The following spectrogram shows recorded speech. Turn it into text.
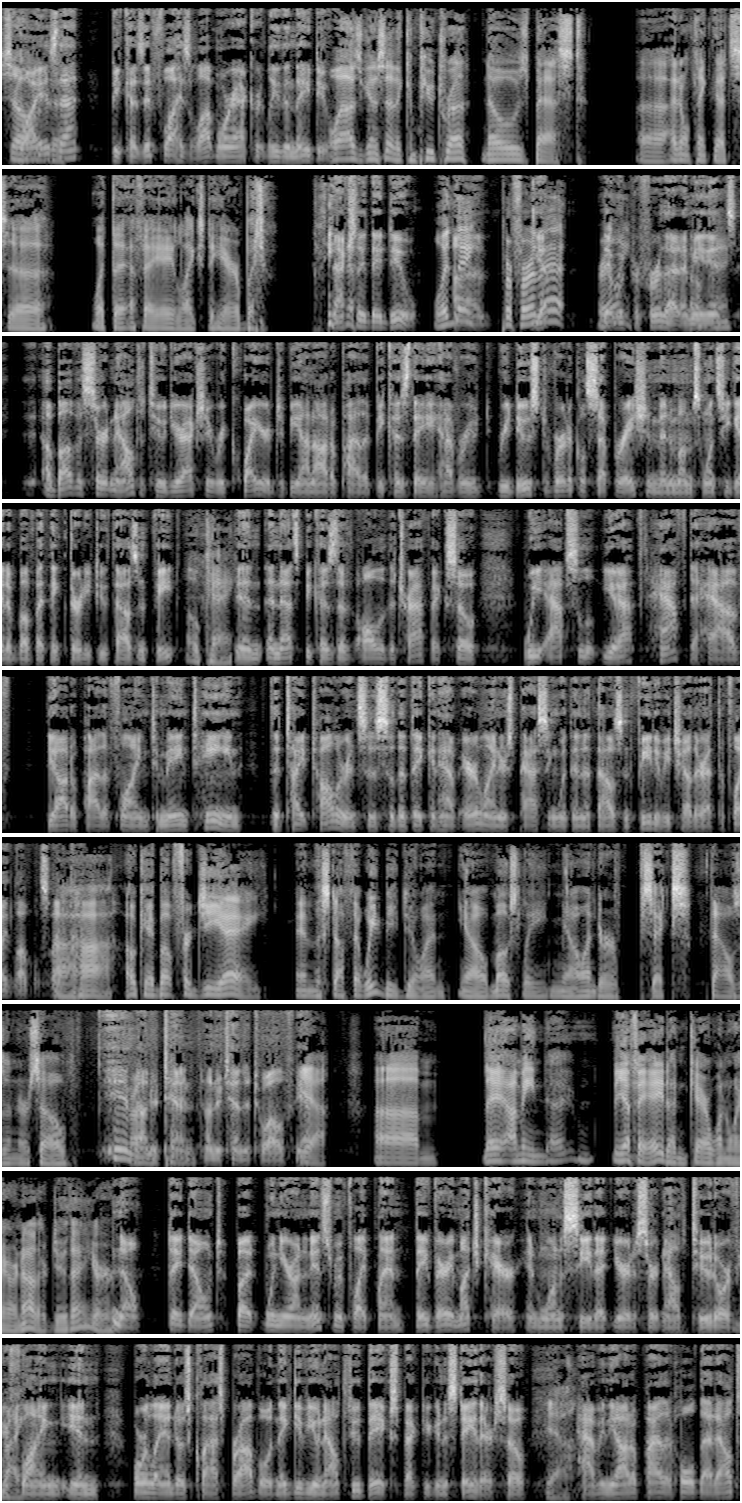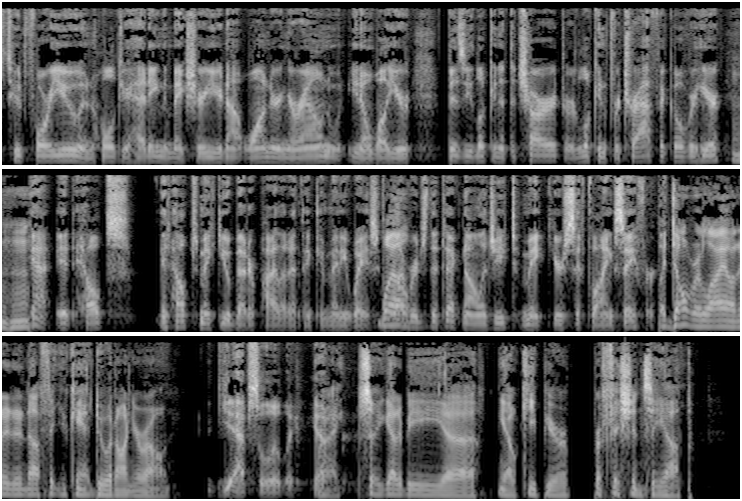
So Why is the- that? Because it flies a lot more accurately than they do. Well, I was going to say the computer knows best. Uh, I don't think that's uh, what the FAA likes to hear, but you know. Actually, they do. would they Uh, prefer yep, that? They would prefer that. I mean, Okay. it's above a certain altitude, you're actually required to be on autopilot because they have re- reduced vertical separation minimums once you get above, I think, 32,000 feet. Okay. And, and that's because of all of the traffic. So we absolutely, you have, have to have the autopilot flying to maintain the tight tolerances so that they can have airliners passing within a thousand feet of each other at the flight levels like that. Aha. Okay, but for GA and the stuff that we'd be doing, you know, mostly, you know, under six thousand or so. Yeah, or under 10, under 10 to 12. Yeah. Um. They. I mean, uh, the FAA doesn't care one way or another, do they? Or No, they don't. But when you're on an instrument flight plan, they very much care and want to see that you're at a certain altitude. Or if you're Right. flying in Orlando's class Bravo and they give you an altitude, they expect you're going to stay there. So Yeah. having the autopilot hold that altitude for you and hold your heading to make sure you're not wandering around, you know, while you're busy looking at the chart or looking for traffic over here. Mhm. Yeah, it helps. It helps make you a better pilot, I think, in many ways. Well- Leverage the technology to make your flying safer. but don't rely on it enough that you can't do it on your own. Yeah, absolutely. Yeah. Right. So you got to be, uh, you know, keep your proficiency up.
